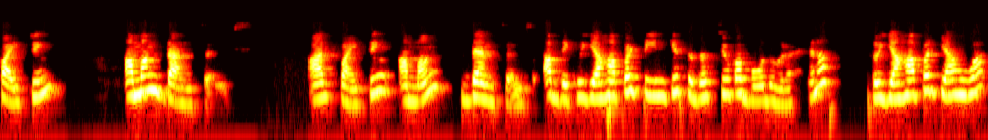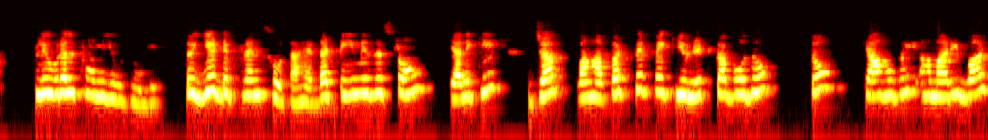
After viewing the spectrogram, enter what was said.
fighting among themselves are fighting among themselves अब देखो, यहाँ पर टीम के सदस्यों का बोध हो रहा है ना? तो यहाँ पर क्या हुआ? प्लूरल फॉर्म यूज़ होगी। तो ये डिफरेंस होता है। द टीम इज़ स्ट्रॉन्ग यानी कि जब वहाँ पर सिर्फ़ एक यूनिट का बोध हो तो क्या होगी हमारी वर्ड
